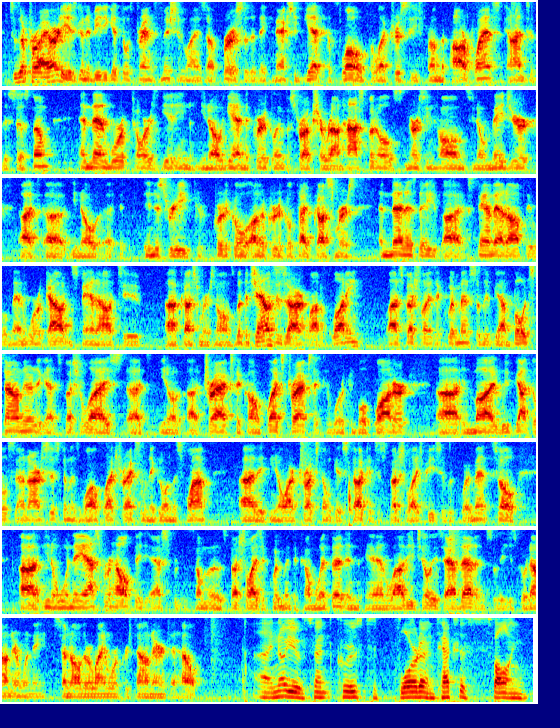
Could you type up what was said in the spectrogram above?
So their priority is going to be to get those transmission lines up first, so that they can actually get the flow of electricity from the power plants onto the system and then work towards getting, you know, again, the critical infrastructure around hospitals, nursing homes, you know, major, uh, uh, you know, uh, industry, critical, other critical type customers. And then as they uh, stand that up, they will then work out and span out to uh, customers' homes. But the challenges are a lot of flooding, a lot of specialized equipment. So they've got boats down there. They got specialized, uh, you know, uh, tracks. They call them flex tracks that can work in both water uh, in mud. We've got those on our system as well, flex tracks. So when they go in the swamp, uh, that you know our trucks don't get stuck. It's a specialized piece of equipment. So uh, you know, when they ask for help, they ask for some of the specialized equipment to come with it, and, and a lot of the utilities have that, and so they just go down there when they send all their line workers down there to help. I know you've sent crews to Florida and Texas following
